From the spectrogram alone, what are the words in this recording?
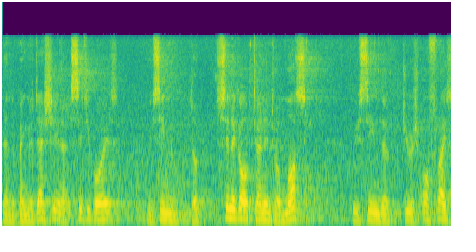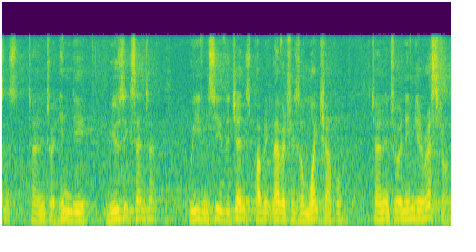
Then the Bangladeshi, you know, city boys. We've seen the, the synagogue turn into a mosque. We've seen the Jewish off-license turn into a Hindi music center. We even see the gents' public lavatories on Whitechapel turn into an Indian restaurant.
